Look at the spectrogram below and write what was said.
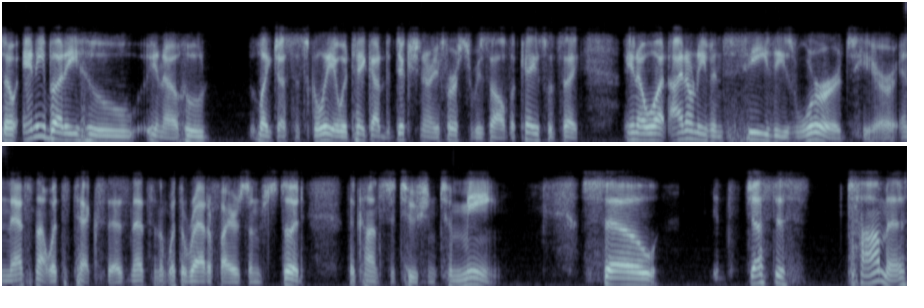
So anybody who you know who like Justice Scalia would take out the dictionary first to resolve the case would say, you know what, I don't even see these words here, and that's not what the text says, and that's not what the ratifiers understood the Constitution to mean. So Justice Thomas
